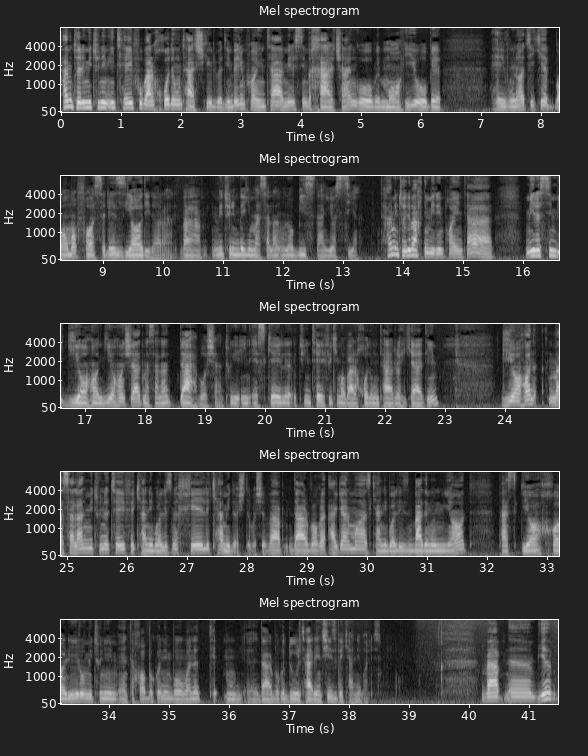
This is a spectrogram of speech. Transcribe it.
همینطوری می‌تونیم این طیف رو بر خودمون تشکیل بدیم. بریم پایین تر می‌رسیم به خرچنگ و به ماهی و به حیواناتی که با ما فاصله زیادی دارن و می‌تونیم بگیم مثلا اونا 20 یا 30 همینطوری وقتی میریم پایین تر می‌رسیم به گیاهان. گیاهان شاید مثلا ده باشن توی این اسکیل توی این طیفی که ما برای خودمون طراحی کردیم. گیاهان مثلا می‌تونه طیف کنیبالیزم خیلی کمی داشته باشه و در واقع اگر ما از کنیبالیزم بدمون میاد پس گیاه خاری رو می‌تونیم انتخاب بکنیم به عنوان در واقع دورترین چیز به کنیبالیزم. و یه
